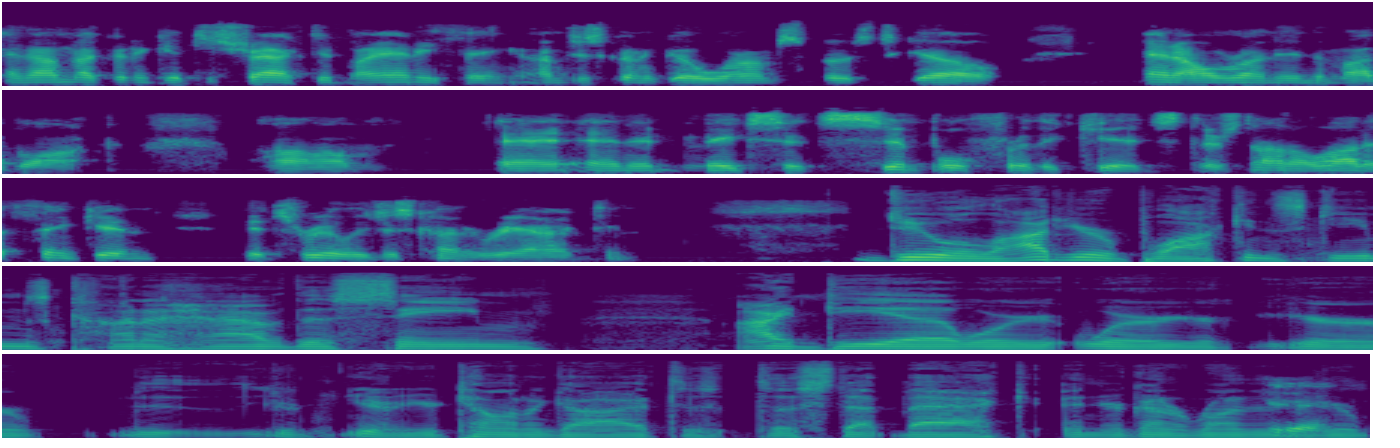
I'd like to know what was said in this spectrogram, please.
and I'm not going to get distracted by anything. I'm just going to go where I'm supposed to go, and I'll run into my block. Um, and, and it makes it simple for the kids. There's not a lot of thinking. It's really just kind of reacting. do a lot of your blocking schemes kind of have the same idea where where you're you're you're you know you're telling a guy to to step back and you're going to run Yeah. your,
